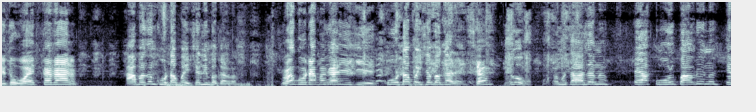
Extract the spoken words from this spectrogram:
એ તો હોય જ કદાન આ બધું ખોટા પૈસા નહીં બગાડવાના. થોડા ખોટા બગાડીએ છીએ. ખોટા પૈસા બગાડે. કેમ? જો અમે તાર છે ને એ આ કોળ પાવર્યું ને એ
